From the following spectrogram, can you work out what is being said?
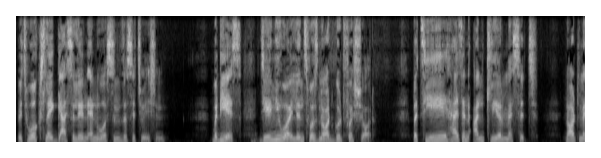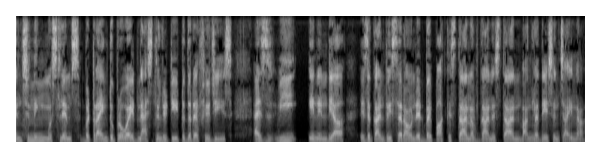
which works like gasoline and worsens the situation. But yes, JNU violence was not good for sure. But CAA has an unclear message not mentioning Muslims but trying to provide nationality to the refugees as we in India is a country surrounded by Pakistan, Afghanistan, Bangladesh and China.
